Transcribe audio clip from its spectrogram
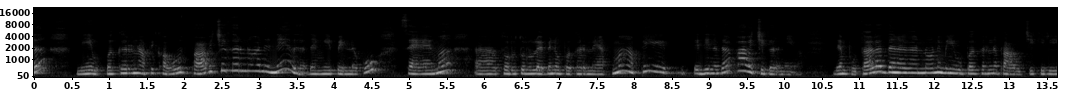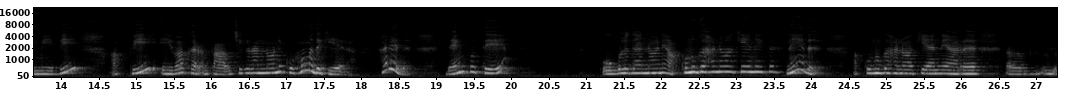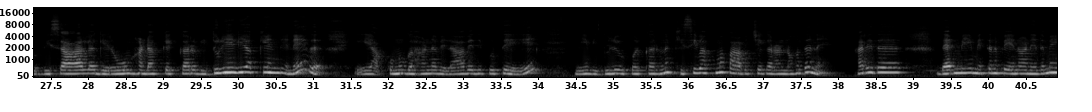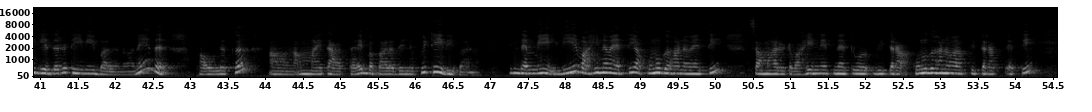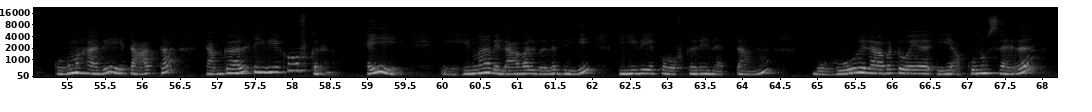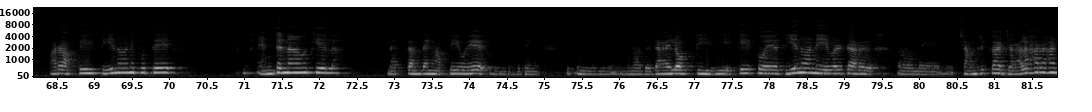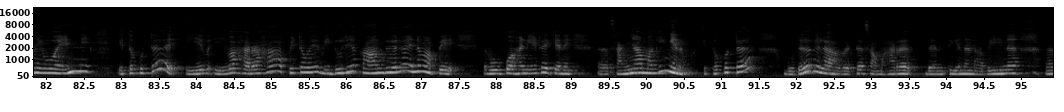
මේ උපකරණ අපි කවුරුත් පාවිච්චි කරනවනේ නේද? දැන් මේ පෙන්නපු සෑම තොරතුරු ලැබෙන උපකරණයක්ම අපි එදිනදා පාවිච්චි කරන ඒවා. දැන් පුතාලත් දැනගන්න ඕනේ මේ උපකරණ පාවිච්චි කිරීමේදී අපි ඒවා පාවිච්චි කරන්න ඕනේ කොහොමද කියලා. හරිද? දැන් පුතේ ඕගොල්ලෝ දන්නවනේ අකුණු ගහනවා කියන එක නේද? අකුණු ගහනවා කියන්නේ අර විශාල ගෙරවුම් හඬක් එක්ක අර විදුලි එළියක් එන්නේ නේද? ඒ අකුණු ගහන වෙලාවේදී පුතේ මේ විදුලි උපකරණ කිසිවක්ම පාවිච්චි කරන්න හොඳ නැහැ. හරිද? දැන් මේ මෙතන පේනවා නේද මේ ගෙදර ටීවී බලනවා නේද? පවුලක අම්මයි තාත්තයි බබාලා දෙන්නෙකුයි ටීවී බලනවා. ඉතින් දැන් මේ එළියේ වහිනව ඇති අකුණු ගහනව ඇති සමහර විට වහින්නෙත් නැතුව විතර අකුණු ගහනවත් විතරක් ඇති කොහොම හරි ඒ තාත්තා ටක් ගාලා ටීවී එක ඕෆ් කරනවා. ඇයි එහෙම වෙලාවල් වලදී ටීවී එක ඕෆ් කරේ නැත්තම් බොහෝ වෙලාවට ඔය ඒ අකුණු සැර අර අපේ තියෙනවනේ පුතේ ඇන්ටනාව කියලා. නැත්තම් දැන් අපේ ඔය දැන් මොනවද ඩයලොග් ටීවී එක එක ඔය තියෙනවනේ ඒවලට අර මේ චන්ද්‍රිකා ජාල හරහානේ ඕවා එන්නේ. එතකොට ඒ ඒවා හරහා අපිට ඔය විදුලිය කාන්දු වෙලා එනවා අපේ රූපවාහිනියට. ඒ කියන්නේ සංඥා මගින් එනවා. එතකොට ගොඩ වෙලාවට සමහර දැන් තියෙන නවීන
